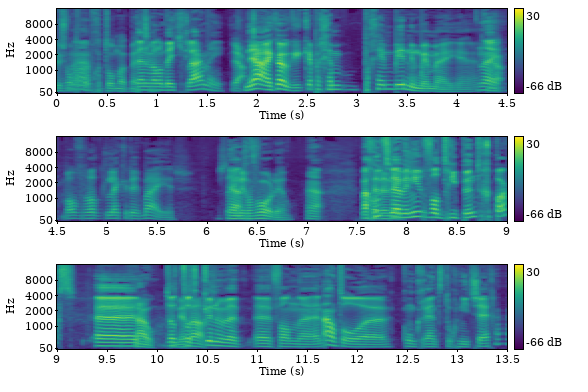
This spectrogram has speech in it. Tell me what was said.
Dus op, Ja. opgedonderd Ik met ben er wel een beetje klaar mee. Ja. Ja, ik ook. Ik heb er geen, geen binding meer mee. eh. Nee. Ja. Behalve dat het lekker dichtbij is. Dat is het Ja. enige voordeel. Maar goed, we hebben in ieder geval drie punten gepakt. Eh, Nou, dat, dat kunnen we eh, van eh, een aantal eh, concurrenten toch niet zeggen.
